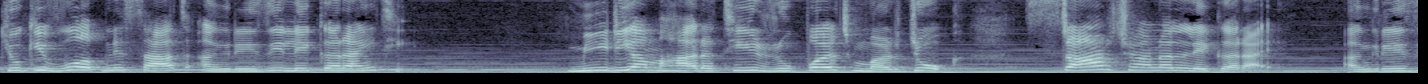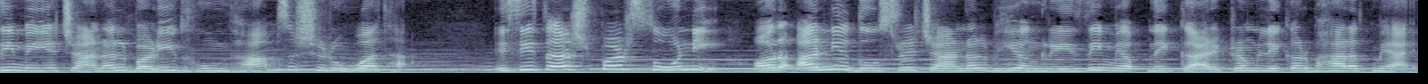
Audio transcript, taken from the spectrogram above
क्योंकि वो अपने साथ अंग्रेज़ी लेकर आई थी। मीडिया महारथी रूपर्ट मर्जोक स्टार चैनल लेकर आए। अंग्रेज़ी में ये चैनल बड़ी धूमधाम से शुरू हुआ था। इसी तर्ज पर सोनी और अन्य दूसरे चैनल भी अंग्रेज़ी में अपने कार्यक्रम लेकर भारत में आए।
